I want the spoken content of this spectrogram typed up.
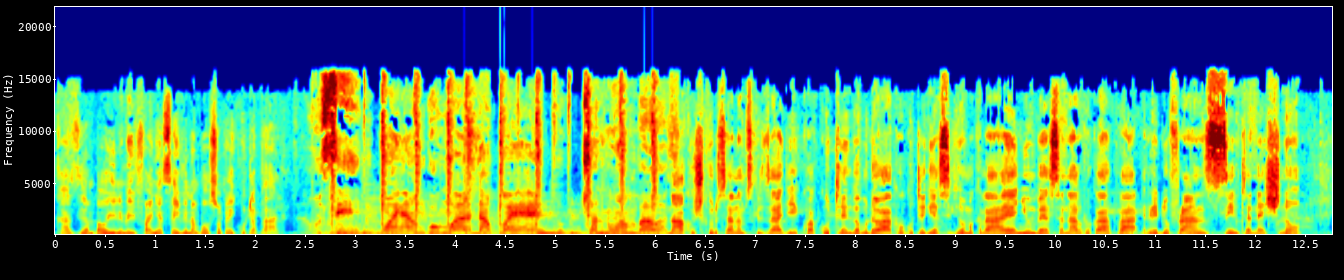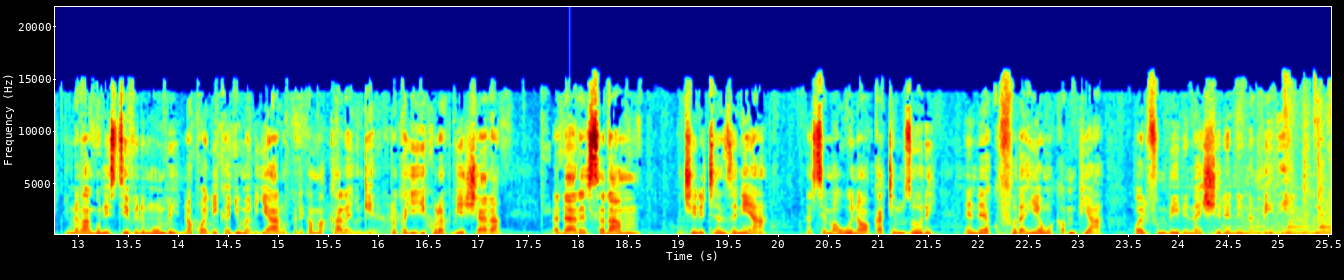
kazi ambayo hii nimeifanya sasa hivi na Mbosso utaikuta pale. Na kushukuru sana msikilizaji kwa kutenga muda wako kutegea sikio makala haya ya nyumba ya sanaa kutoka hapa radio france international jina langu ni stephen mumbi na kualika juma lijalo katika makala nyingine kutoka jiji kuu la kibiashara la dar es salaam nchini tanzania nasema uwe na wakati mzuri naendelea kufurahia mwaka mpya wa 2022.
